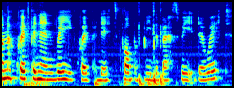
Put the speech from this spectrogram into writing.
Unequipping and re-equipping it's probably the best way to do it.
